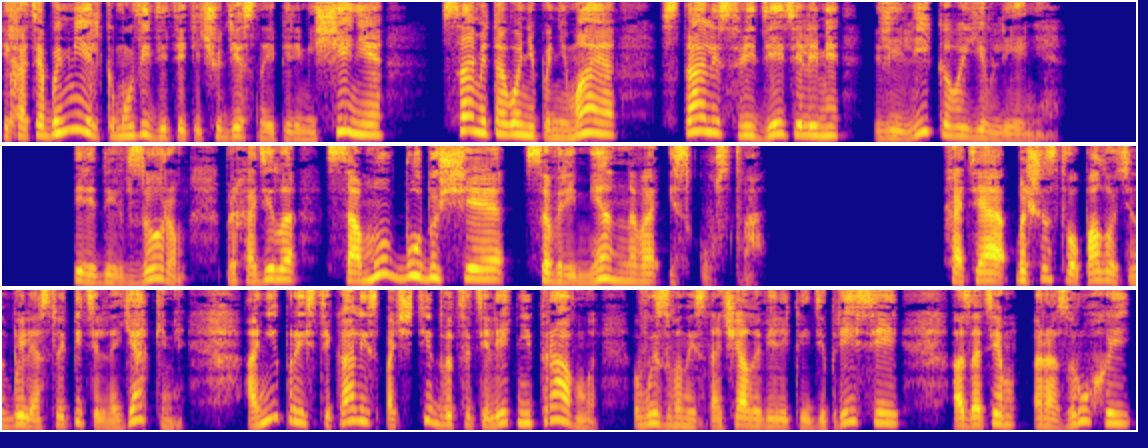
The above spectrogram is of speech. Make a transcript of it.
и хотя бы мельком увидеть эти чудесные перемещения, сами того не понимая, стали свидетелями великого явления. Перед их взором проходило само будущее современного искусства. Хотя большинство полотен были ослепительно яркими, они проистекали из почти двадцатилетней травмы, вызванной сначала Великой депрессией, а затем разрухой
